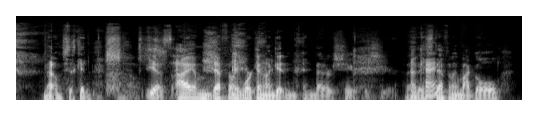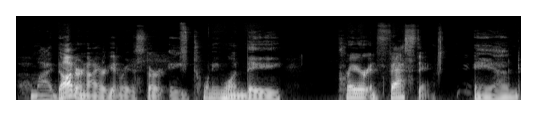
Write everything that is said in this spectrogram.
no, I'm just kidding. yes, I am definitely working on getting in better shape this year. That is Okay. definitely my goal. My daughter and I are getting ready to start a 21 day prayer and fasting. And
